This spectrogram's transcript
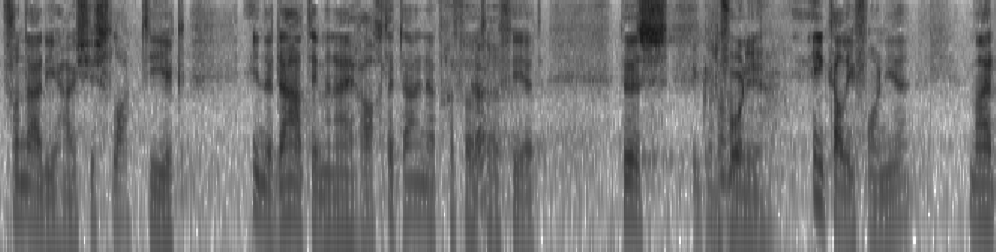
Vandaar die huisjeslak die ik inderdaad in mijn eigen achtertuin heb gefotografeerd. Dus, in Californië? In Californië. Maar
